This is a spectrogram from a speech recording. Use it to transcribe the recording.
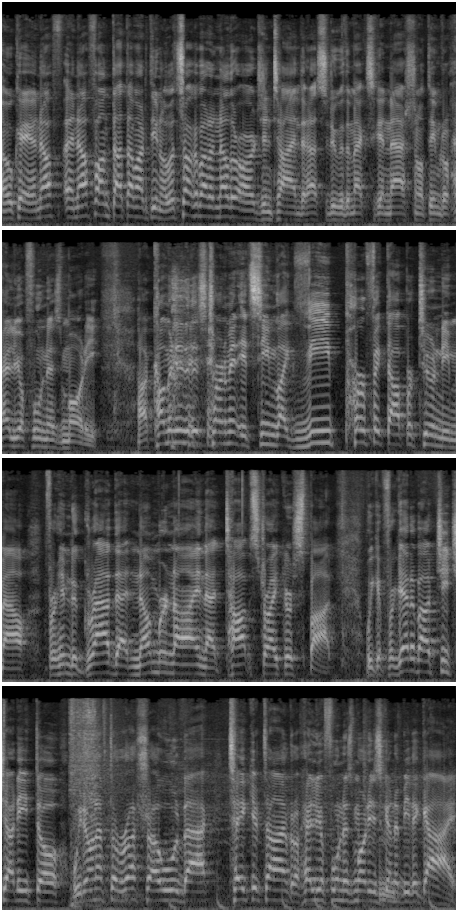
Okay, enough enough on Tata Martino. Let's talk about another Argentine that has to do with the Mexican national team, Rogelio Funes Mori. Uh, coming into this tournament, it seemed like the perfect opportunity, Mao, for him to grab that number nine, that top striker spot. We can forget about Chicharito. We don't have to rush Raul back. Take your time. Rogelio Funes Mori is going to be the guy.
